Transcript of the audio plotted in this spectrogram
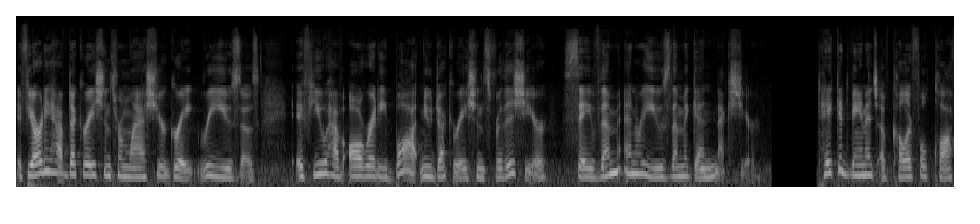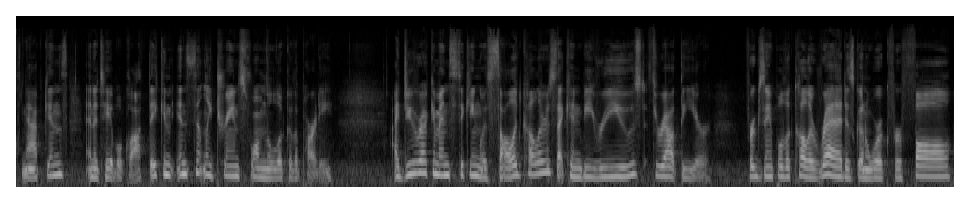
If you already have decorations from last year, great, reuse those. If you have already bought new decorations for this year, save them and reuse them again next year. Take advantage of colorful cloth napkins and a tablecloth. They can instantly transform the look of the party. I do recommend sticking with solid colors that can be reused throughout the year. For example, the color red is going to work for fall,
